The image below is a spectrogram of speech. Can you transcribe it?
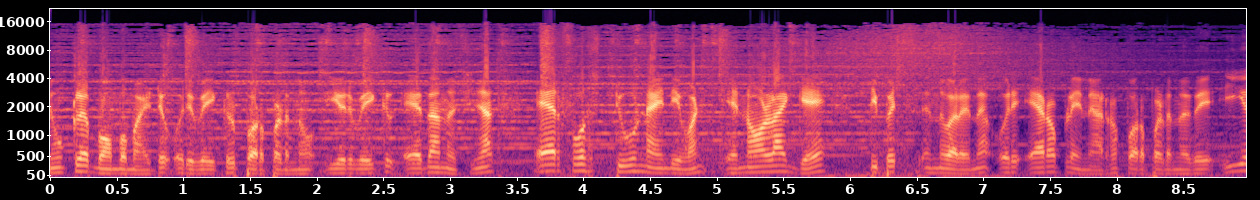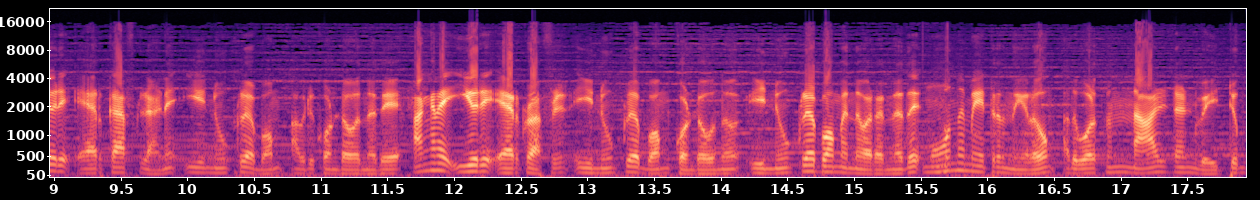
ന്യൂക്ലിയർ ബോംബുമായിട്ട് ഒരു വെഹിക്കിൾ പുറപ്പെടുന്നു. ഈ ഒരു വെഹിക്കിൾ ഏതാണെന്ന് വെച്ച് കഴിഞ്ഞാൽ air force two ninety one Enola Gay Tibbets എന്ന് പറയുന്ന ഒരു എയറോപ്ലെയിനായിരുന്നു പുറപ്പെടുന്നത്. ഈ ഒരു എയർക്രാഫ്റ്റിലാണ് ഈ ന്യൂക്ലിയർ ബോംബ് അവർ കൊണ്ടുപോകുന്നത്. അങ്ങനെ ഈ ഒരു എയർക്രാഫ്റ്റിൽ ഈ ന്യൂക്ലിയർ ബോംബ് കൊണ്ടുപോകുന്നു. ഈ ന്യൂക്ലിയർ ബോംബ് എന്ന് പറയുന്നത് മൂന്ന് മീറ്റർ നീളവും അതുപോലെ തന്നെ നാല് ടൺ വെയിറ്റും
